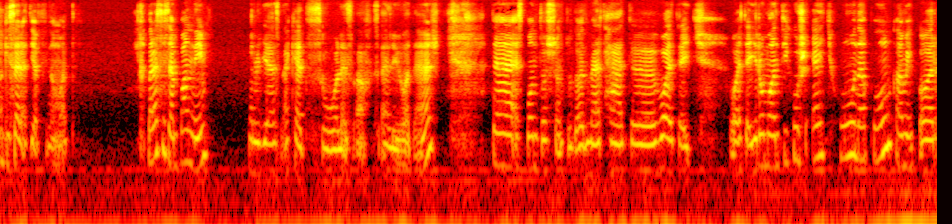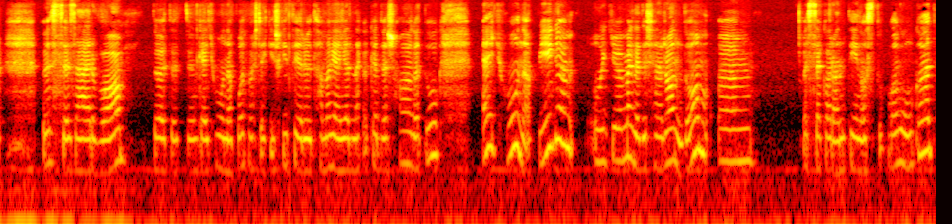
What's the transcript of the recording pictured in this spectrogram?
aki szereti a finomat. Bár azt hiszem, Panni, mert ugye ez neked szól ez az előadás, de ezt pontosan tudod, mert hát volt egy volt egy romantikus egy hónapunk, amikor összezárva töltöttünk egy hónapot, most egy kis kitérőt, ha megengednek a kedves hallgatók, egy hónapig úgy meglehetősen random összekaranténoztuk magunkat.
